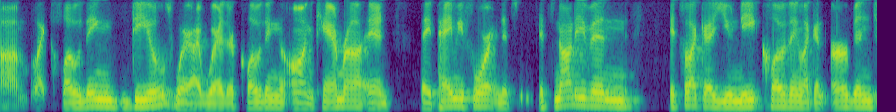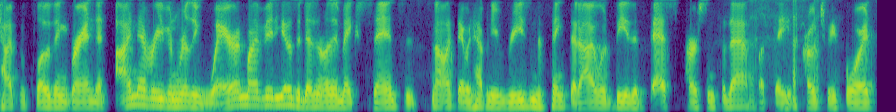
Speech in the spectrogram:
um, like clothing deals where I wear their clothing on camera and they pay me for it, and it's it's not even it's like a unique clothing, like an urban type of clothing brand that I never even really wear in my videos. It doesn't really make sense. It's not like they would have any reason to think that I would be the best person for that, but they approach me for it.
